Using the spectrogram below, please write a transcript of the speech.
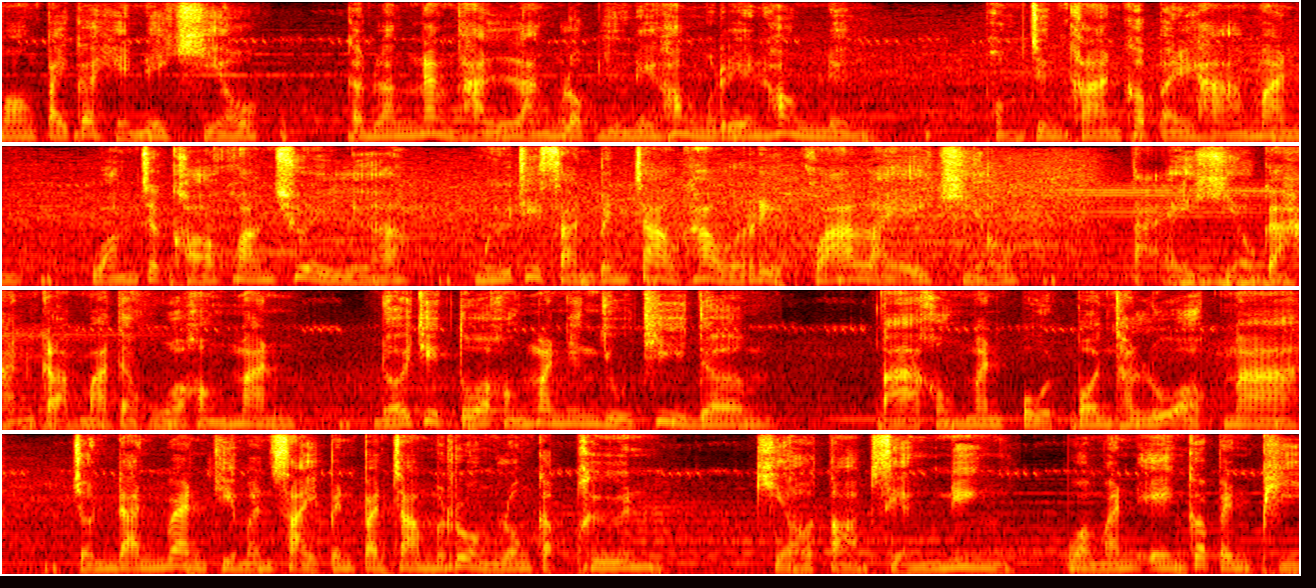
มองไปก็เห็นไอ้เขียวกำลังนั่งหันหลังหลบอยู่ในห้องเรียนห้องหนึ่ง ผมจึงคลานเข้าไปหามัน หวังจะขอความช่วยเหลือ มือที่สั่นเป็นเจ้าเข้ารีบคว้าไหล่ไอ้เขียว แต่ไอ้เขียวก็หันกลับมาแต่หัวของมัน โดยที่ตัวของมันยังอยู่ที่เดิม ตาของมันปูดปนทะลุออกมา จนดันแว่นที่มันใส่เป็นประจำร่วงลงกับพื้น เขียวตอบเสียงนิ่ง ว่ามันเองก็เป็นผี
